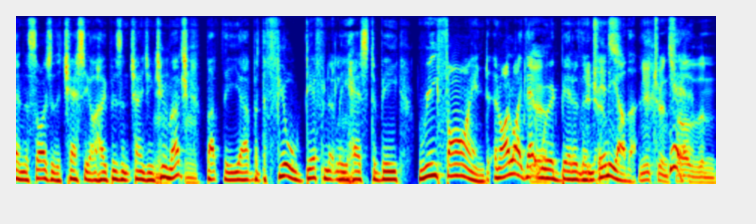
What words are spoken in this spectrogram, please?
and the size of the chassis, I hope, isn't changing Mm. too much. But the uh, but the fuel definitely has to be refined, and I like that Yeah. word better than Nutrients. any other. Nutrients Yeah. rather than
